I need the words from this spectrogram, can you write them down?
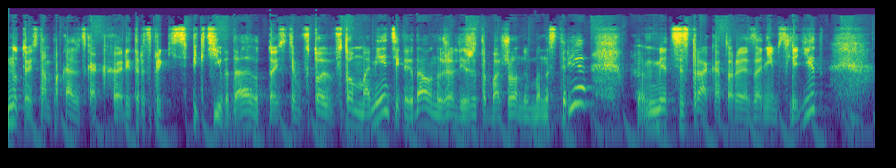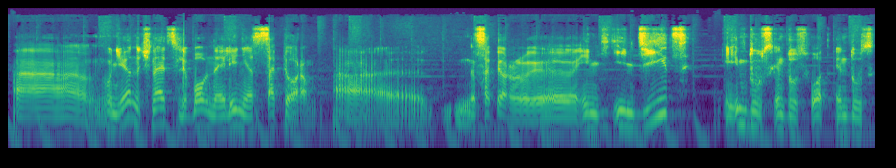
ну, то есть там показывают как ретроспектива, да, то есть в, то, в том моменте, когда он уже лежит обожженный в монастыре, медсестра, которая за ним следит, э, у нее начинается любовная линия с сапером. Э, сапер э, индиец, индус, индус, вот, индус.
